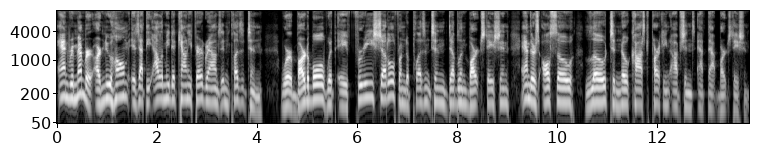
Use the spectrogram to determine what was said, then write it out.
And remember, our new home is at the Alameda County Fairgrounds in Pleasanton. We're BARTable with a free shuttle from the Pleasanton Dublin BART station, and there's also low to no cost parking options at that BART station.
